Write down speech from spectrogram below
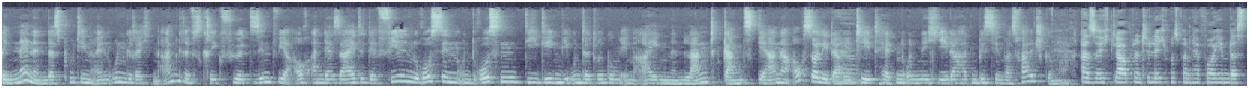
benennen, dass Putin einen ungerechten Angriffskrieg führt, sind wir auch an der Seite der vielen Russinnen und Russen, die gegen die Unterdrückung im eigenen Land ganz gerne auch Solidarität ja. hätten und nicht jeder hat ein bisschen was falsch gemacht. Also ich glaube natürlich muss man hervorheben, dass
